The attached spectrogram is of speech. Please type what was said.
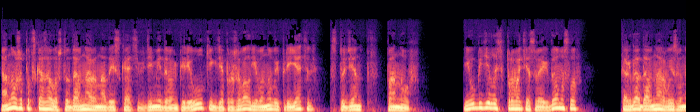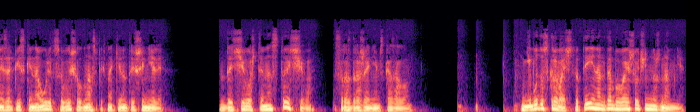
Оно же подсказало, что Давнара надо искать в Демидовом переулке, где проживал его новый приятель, студент Панов, и убедилась в правоте своих домыслов, когда Давнар, вызванный запиской на улицу, вышел в наспех накинутой шинели. «Да чего ж ты настойчива?» — с раздражением сказал он. «Не буду скрывать, что ты иногда бываешь очень нужна мне,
